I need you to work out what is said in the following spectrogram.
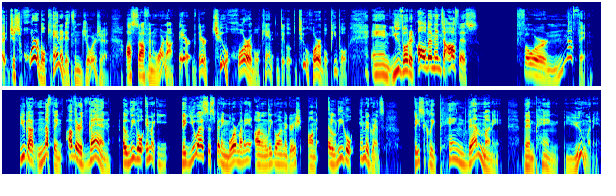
uh, just horrible candidates in Georgia, Ossoff and Warnock. They're they're two horrible can two horrible people, and you voted all them into office for nothing. You got nothing other than illegal immig- The U.S. is spending more money on illegal immigration on illegal immigrants, basically paying them money than paying you money.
